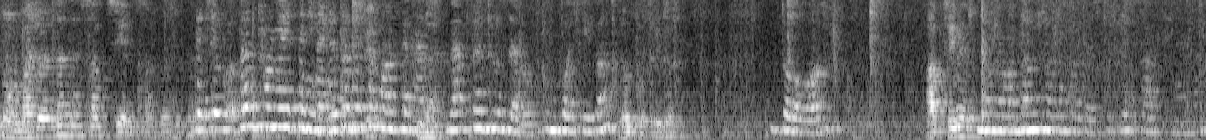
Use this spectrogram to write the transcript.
Nu, majoritatea s-a abțin, s-a văzut. Deci pentru nu este nimeni. Eu trebuie să consemnăm. Da? Pentru 0. Împotrivă. Împotrivă. 2. Abțineri? Domnul Montanu și domnul Cotescu. Plus abținere. da?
